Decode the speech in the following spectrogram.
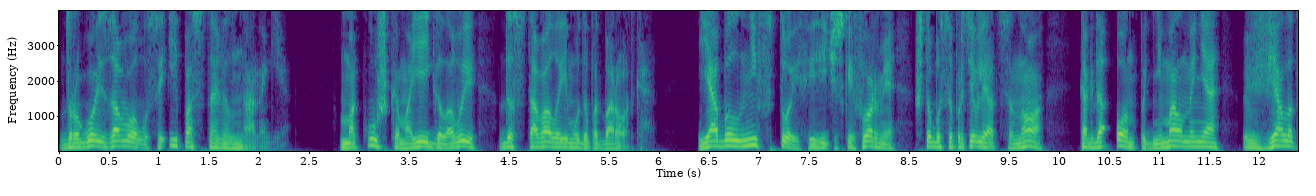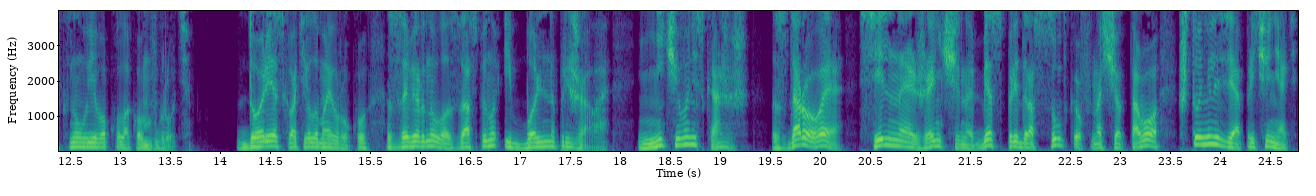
другой — за волосы и поставил на ноги. Макушка моей головы доставала ему до подбородка. Я был не в той физической форме, чтобы сопротивляться, но, когда он поднимал меня, вяло ткнул его кулаком в грудь. Дория схватила мою руку, завернула за спину и больно прижала. Ничего не скажешь. Здоровая, сильная женщина, без предрассудков насчет того, что нельзя причинять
